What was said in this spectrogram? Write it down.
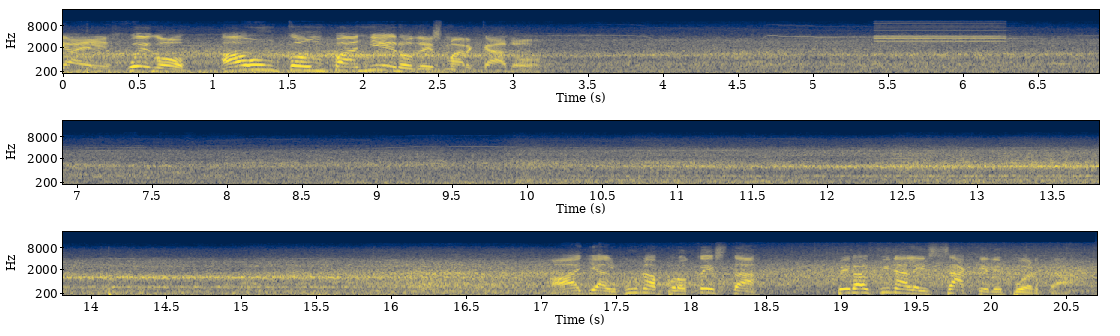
El juego a un compañero desmarcado. Hay alguna protesta, pero al final es saque de puerta.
